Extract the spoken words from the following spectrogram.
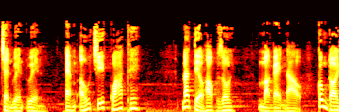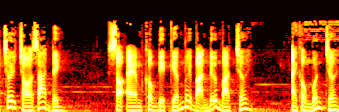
Trần Uyển Uyển, Em ấu chỉ quá thế. Đã tiểu học rồi, Mà ngày nào cũng đòi chơi trò gia đình. Sao em không đi kiếm mấy bạn nữ mà chơi? Anh không muốn chơi,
